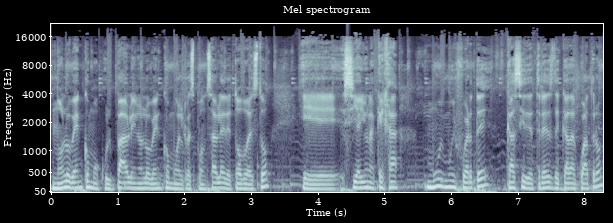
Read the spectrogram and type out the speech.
no lo ven como culpable y no lo ven como el responsable de todo esto, eh, sí hay una queja muy muy fuerte, casi de tres de cada cuatro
